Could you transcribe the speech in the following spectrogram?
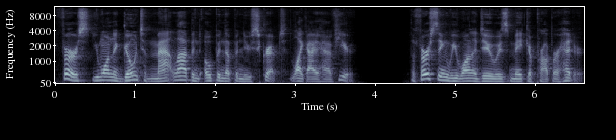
First, you want to go into MATLAB and open up a new script, like I have here. The first thing we want to do is make a proper header.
